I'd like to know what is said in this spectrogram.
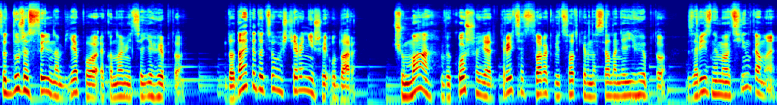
Це дуже сильно б'є по економіці Єгипту. Додайте до цього ще раніший удар. Чума викошує 30-40% населення Єгипту. За різними оцінками,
